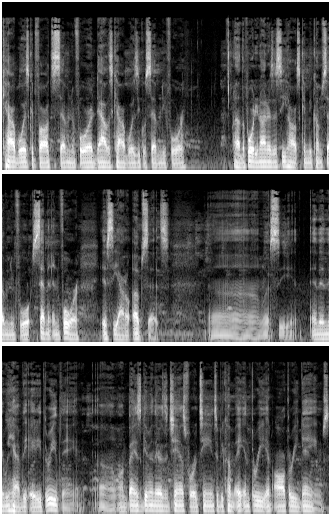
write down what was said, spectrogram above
Cowboys could fall to 7 and 4. Dallas Cowboys equals 74. Uh, the 49ers and Seahawks can become 74, 7 and 4 if Seattle upsets. Um, let's see. And then we have the 83 thing. Um, on Thanksgiving, there's a chance for a team to become 8 and 3 in all three games.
